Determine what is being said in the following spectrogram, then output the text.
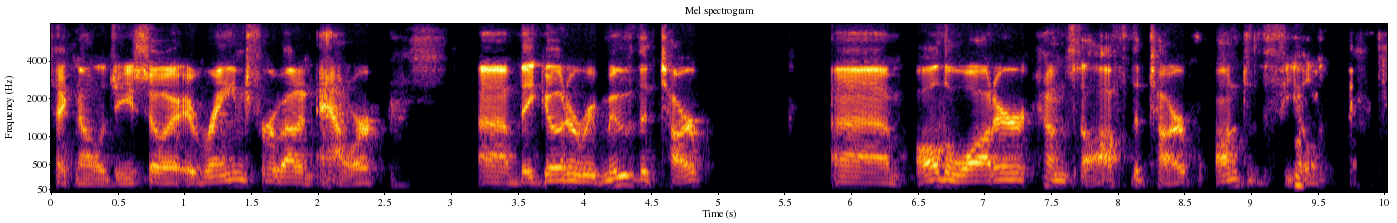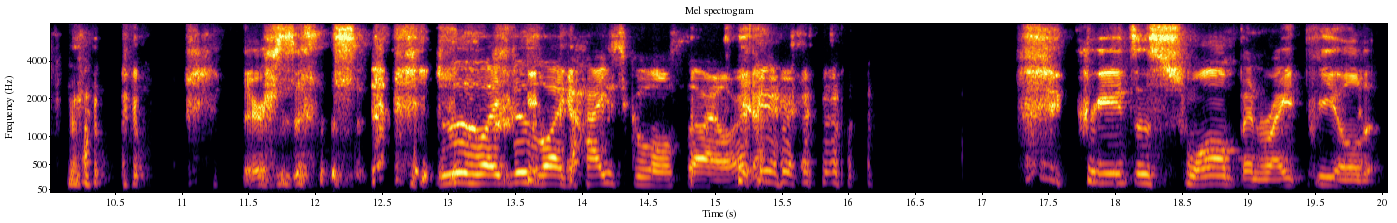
technology. So it rained for about an hour. Uh, they go to remove the tarp. Um, all the water comes off the tarp onto the field. There's this. this is like this is like high school style, right? Yeah. Creates a swamp in right field.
